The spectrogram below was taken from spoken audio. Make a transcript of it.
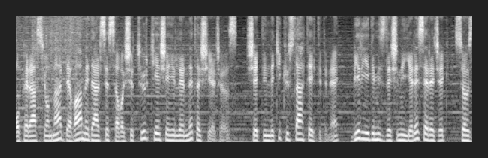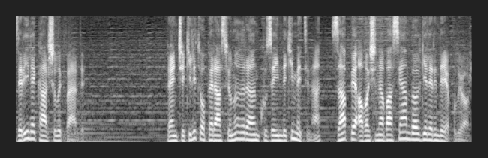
operasyonlar devam ederse savaşı Türkiye şehirlerine taşıyacağız, şeklindeki küstah tehdidine, bir yiğidimizleşini yere serecek, sözleriyle karşılık verdi. Pençekilit operasyonu Irak'ın kuzeyindeki Metina, Zap ve Avaşina Basyan bölgelerinde yapılıyor.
